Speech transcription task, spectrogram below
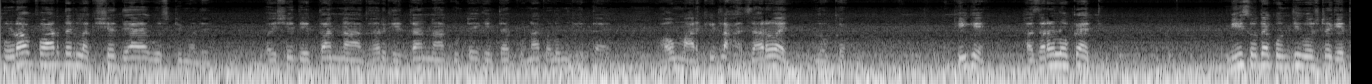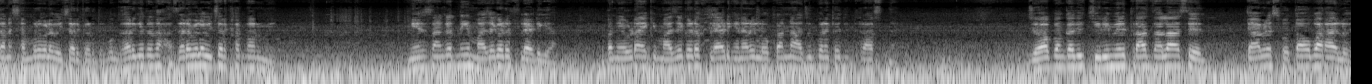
थोडाफार तर लक्ष द्या या गोष्टीमध्ये. पैसे देताना घर घेताना कुठे घेताय कोणाकडून घेताय? अहो मार्केटला हजारो आहेत लोक. ठीक आहे? हजारो लोक आहेत. मी सुद्धा कोणती गोष्ट घेताना शंभर वेळा विचार करतो. पण घर घेताना हजार वेळा विचार करणार मी. मी असं सांगत नाही की माझ्याकडे फ्लॅट घ्या. पण एवढं आहे की माझ्याकडे फ्लॅट घेणाऱ्या लोकांना अजूनपर्यंत कधी त्रास नाही. जेव्हा पण कधी चिरीमिरी त्रास झाला असेल त्यावेळेस स्वतः उभा राहिलोय.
